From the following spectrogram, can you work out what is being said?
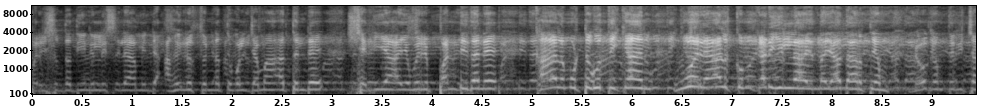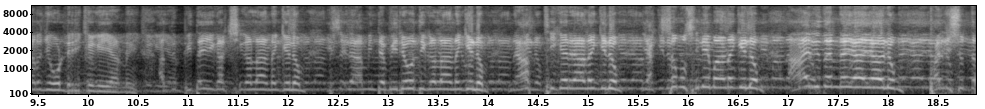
പരിശുദ്ധ ദീനുൽ ഇസ്ലാമിന്റെ അഹിലുസുന്നത്ത് വൽ ജമാഅത്തിന്റെ ശരിയായ ഒരു പണ്ഡിതനെ കാലമുട്ട് കുത്തിക്കാൻ ഒരാൾക്കും കഴിയില്ല എന്ന യാഥാർത്ഥ്യം ലോകം തിരിച്ചറിഞ്ഞുകൊണ്ടിരിക്കുകയാണ്. അത് വിധയി കക്ഷികളാണെങ്കിലും ഇസ്ലാമിന്റെ വിരോധികളാണെങ്കിലും നാസ്തികരാണെങ്കിലും യക്ഷ മുസ്ലിം ആണെങ്കിലും ആര് തന്നെയായാലും പരിശുദ്ധ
